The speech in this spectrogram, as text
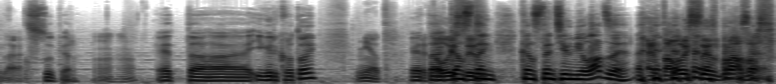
Да. Супер. Ага. Это Игорь Крутой? Нет. Это, из- Констан- Константин Меладзе? Это лысый из Brazzers.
